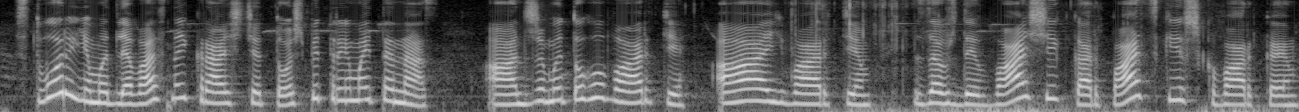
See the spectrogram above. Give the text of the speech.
Створюємо для вас найкраще, тож підтримайте нас. Адже ми того варті, ай варті. Завжди ваші карпатські шкварки.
